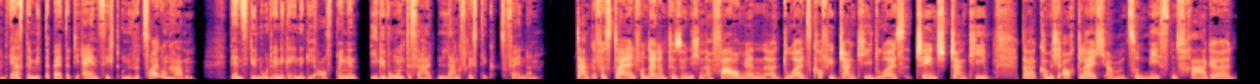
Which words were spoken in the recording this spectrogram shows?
Und erst wenn Mitarbeiter die Einsicht und Überzeugung haben, werden sie die notwendige Energie aufbringen, ihr gewohntes Verhalten langfristig zu verändern. Danke fürs Teilen von deinen persönlichen Erfahrungen. Äh, du als Coffee Junkie, du als Change Junkie. Da komme ich auch gleich ähm, zur nächsten Frage.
